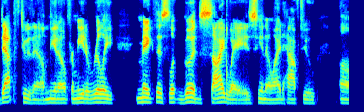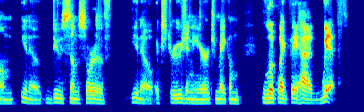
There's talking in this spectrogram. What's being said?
depth to them, you know, for me to really make this look good sideways, you know, I'd have to, um, you know, do some sort of you know extrusion here to make them look like they had width.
